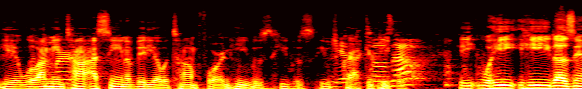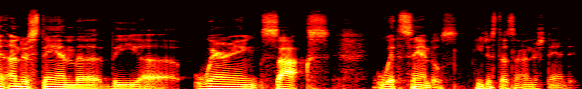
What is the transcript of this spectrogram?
Yeah, well, I mean, bird. Tom. I seen a video with Tom Ford, and he was he was he was Yeah, cracking people. out? He well, he he doesn't understand the the uh, wearing socks with sandals. He just doesn't understand it.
